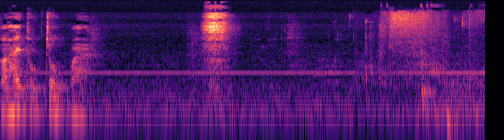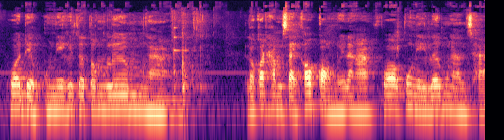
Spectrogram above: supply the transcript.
ก็ให้ทุกจุกๆไปเพราะว่าเดี๋ยวพรุ่งนี้ก็จะต้องเริ่มงาน แล้วก็ทำใส่เข้ากล่องด้วยนะคะ เพราะว่าพรุ่งนี้เริ่มงานเช้า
